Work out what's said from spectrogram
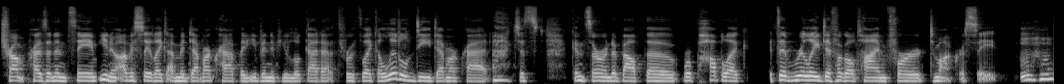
Trump presidency. You know, obviously, like I'm a Democrat, but even if you look at it through like a little d Democrat, just concerned about the Republic, it's a really difficult time for democracy. Mm-hmm.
